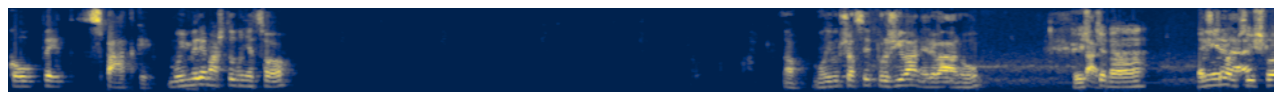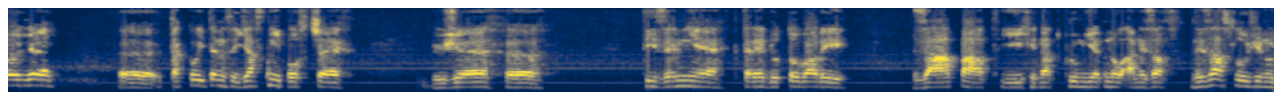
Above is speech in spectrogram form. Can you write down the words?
koupit zpátky. Můj Miri, máš tomu něco? No, můj muž asi prožívá nirvánu. Ještě tak. ne. Mně jenom ne. přišlo, že e, takový ten jasný postřeh, že e, ty země, které dotovaly západ, jejich nadprůměrnou a nezas, nezaslouženou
